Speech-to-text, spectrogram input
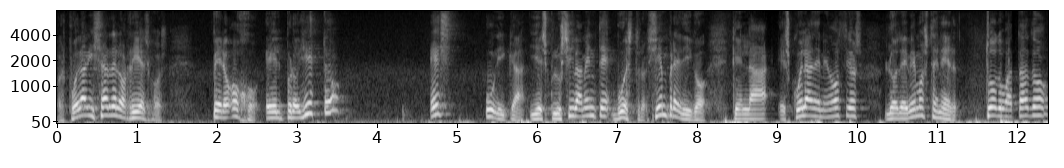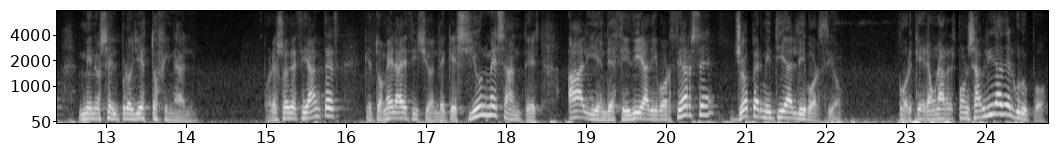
Os puedo avisar de los riesgos, pero ojo, el proyecto es única y exclusivamente vuestro. Siempre digo que en la escuela de negocios lo debemos tener todo atado menos el proyecto final. Por eso decía antes que tomé la decisión de que si un mes antes alguien decidía divorciarse, yo permitía el divorcio, porque era una responsabilidad del grupo.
